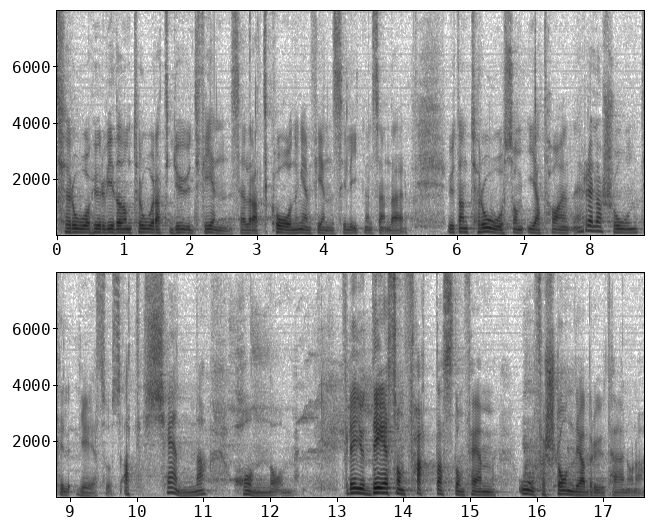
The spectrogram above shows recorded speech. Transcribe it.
tro huruvida de tror att Gud finns eller att konungen finns i liknelsen där. Utan tro som i att ha en relation till Jesus, att känna honom. För det är ju det som fattas de fem oförståndiga brudtärnorna.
